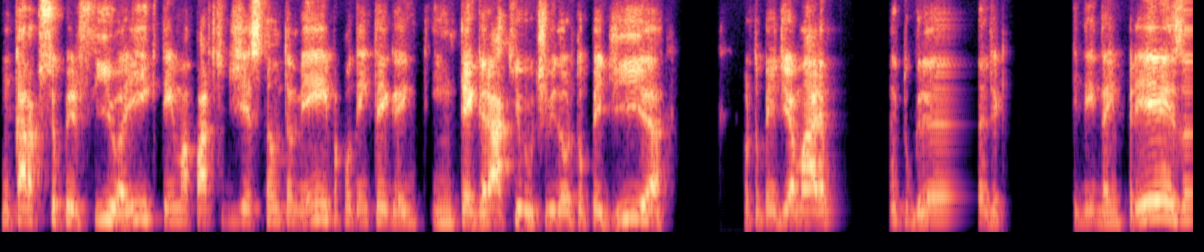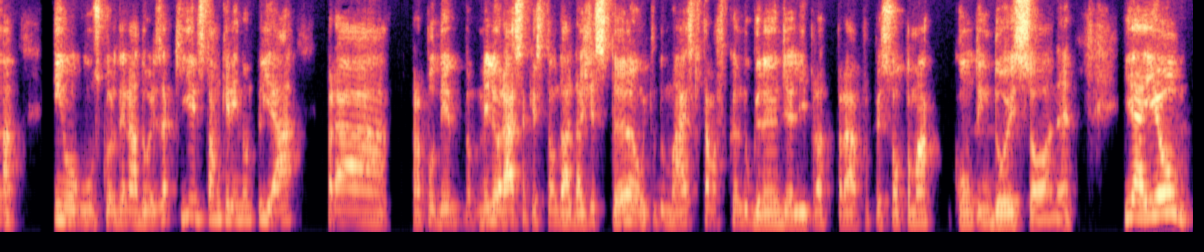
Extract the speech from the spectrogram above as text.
um cara com seu perfil aí, que tem uma parte de gestão também, para poder integrar, integrar aqui o time da ortopedia. Ortopedia é uma área muito grande aqui dentro da empresa, tem alguns coordenadores aqui, eles estavam querendo ampliar para para poder melhorar essa questão da, da, gestão e tudo mais, que estava ficando grande ali para o pessoal tomar conta em dois só, né? E aí eu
